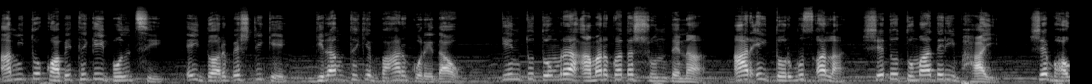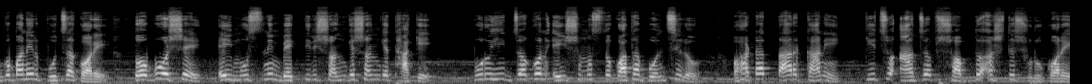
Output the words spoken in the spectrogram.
আমি তো কবে থেকেই বলছি, এই দরবেশটিকে গ্রাম থেকে বার করে দাও। কিন্তু তোমরা আমার কথা শুনতে না। আর এই তরমুজওয়ালা, সে তো তোমাদেরই ভাই। সে ভগবানের পূজা করে। তবুও সে এই মুসলিম ব্যক্তির সঙ্গে সঙ্গে থাকে। পুরোহিত যখন এই সমস্ত কথা বলছিল হঠাৎ তার কানে কিছু আজব শব্দ আসতে শুরু করে।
